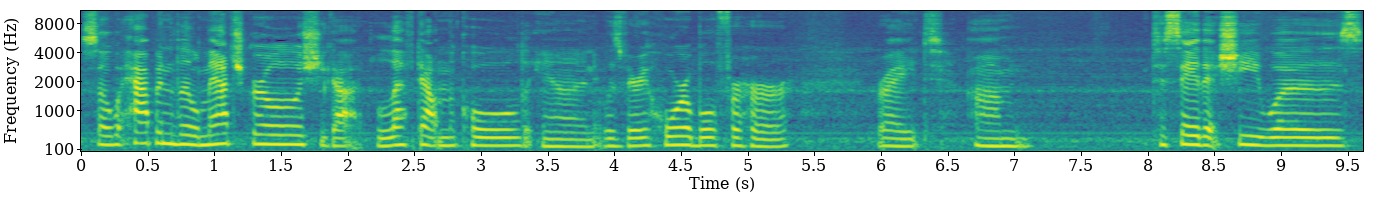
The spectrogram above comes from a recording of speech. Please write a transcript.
So what happened to the little match girl, she got left out in the cold and it was very horrible for her, right? Um, to say that she was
